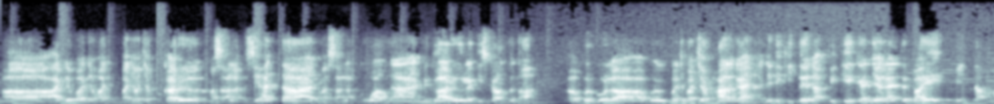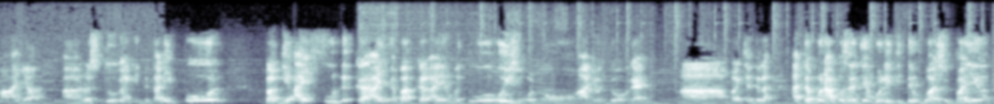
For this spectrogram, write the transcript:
Uh, ada banyak macam-macam perkara masalah kesihatan masalah kewangan negara lagi sekarang tengah uh, bergolak apa macam-macam hal kan. Jadi kita nak fikirkan jalan terbaik minta mak ayah uh, restukan kita telefon bagi iPhone dekat ay- bakal ayah mertua, oi seronok. Ah contoh kan. Ah macam itulah. Ataupun apa saja yang boleh kita buat supaya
